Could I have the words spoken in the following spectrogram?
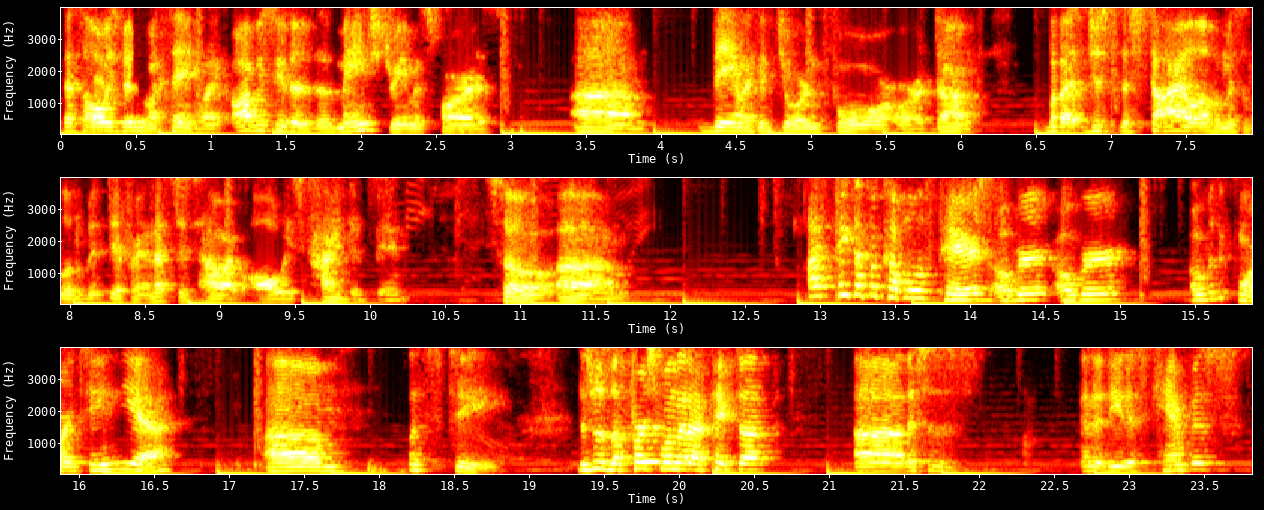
That's always been my thing. Like obviously they're the mainstream as far as um, being like a Jordan Four or a Dunk, but just the style of them is a little bit different, and that's just how I've always kind of been. So um, I've picked up a couple of pairs over over over the quarantine. Yeah. Um, let's see. This was the first one that I picked up. Uh, this is an Adidas Campus.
